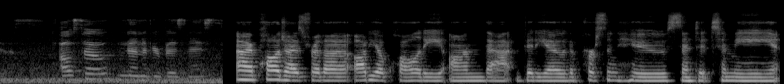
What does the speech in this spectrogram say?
Yes. Also, none of your business. I apologize for the audio quality on that video. The person who sent it to me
